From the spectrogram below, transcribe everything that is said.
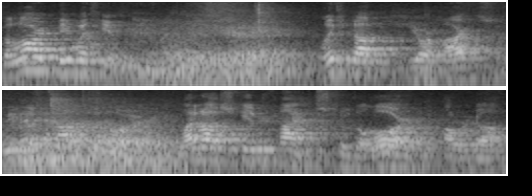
The Lord be with you. Lift up your hearts. We lift up to the Lord. Let us give thanks to the Lord our God.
